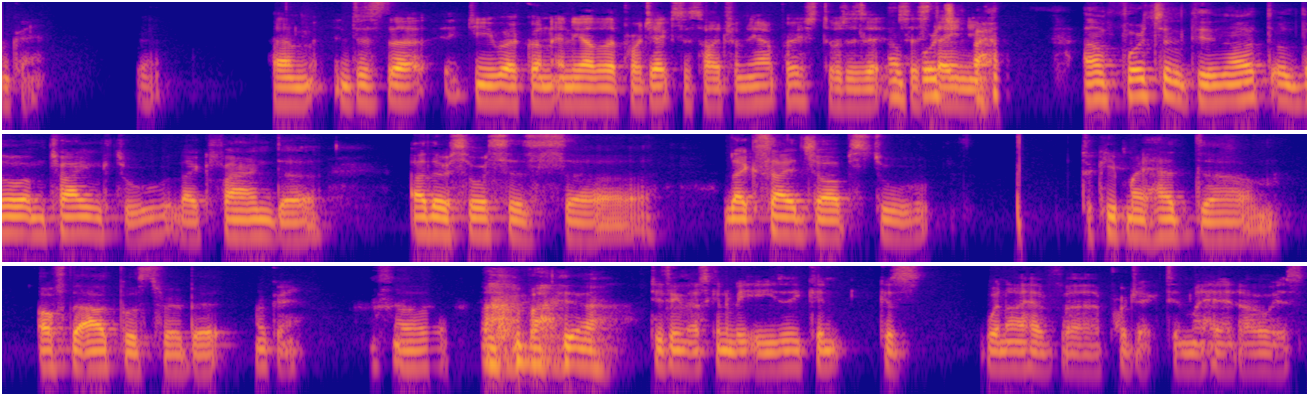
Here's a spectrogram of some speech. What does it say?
Okay. Um, does the do you work on any other projects aside from the outpost, or does it sustain you? Unfortunately, unfortunately not, although I'm trying to like find uh, other sources uh, like side jobs to to keep my head um, off the outpost for a bit. Okay. Uh, but yeah, Do you think that's going to be easy? Can because when I have a project in my head, I always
